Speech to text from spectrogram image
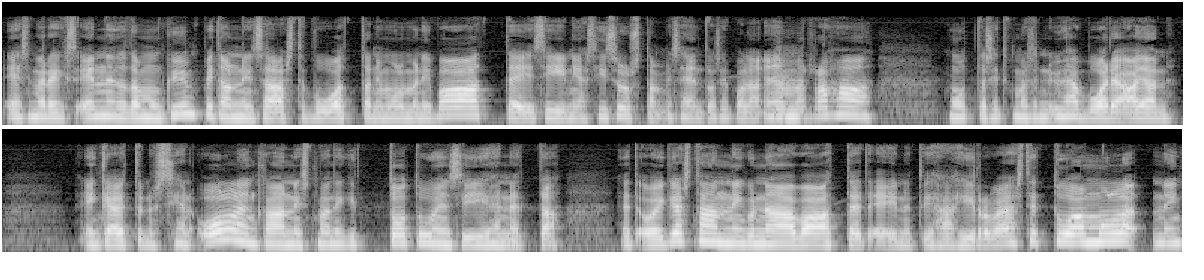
esimerkiksi ennen tota mun kymppitonnin säästövuotta, niin mulla meni vaatteisiin ja sisustamiseen tosi paljon enemmän mm. rahaa. Mutta sitten kun mä sen yhden vuoden ajan en käyttänyt siihen ollenkaan, niin sitten mä jotenkin totuin siihen, että, että oikeastaan niin nämä vaatteet ei nyt ihan hirveästi tuo mulle niin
